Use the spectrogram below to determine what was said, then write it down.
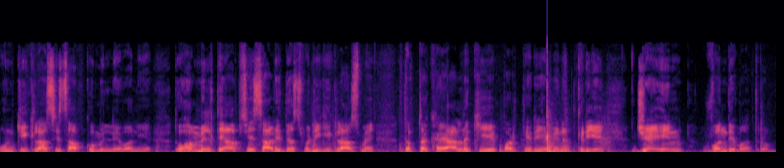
उनकी क्लासेस आपको मिलने वाली हैं। तो हम मिलते हैं आपसे साढ़े दस बजे की क्लास में। तब तक ख्याल रखिए, पढ़ते रहिए, मेहनत करिए। जय हिंद, वंदे मातरम।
